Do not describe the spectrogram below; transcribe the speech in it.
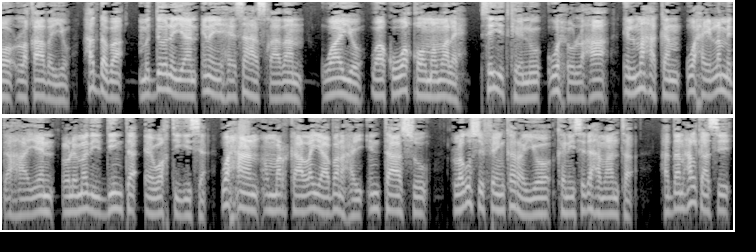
oo la qaadayo. Haddaba ma doonayaan inay heesahaas qaadaan waayo waa kuwo qoomamo leh. Sayidkeennu wuxuu lahaa ilmaha kan waxay la mid ahaayeen culimmadii diinta ee wakhtigiisa. Waxaan markaa la yaabanahay intaasu lagu sifayn karayo kiniisadaha maanta. Haddaan halkaasi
